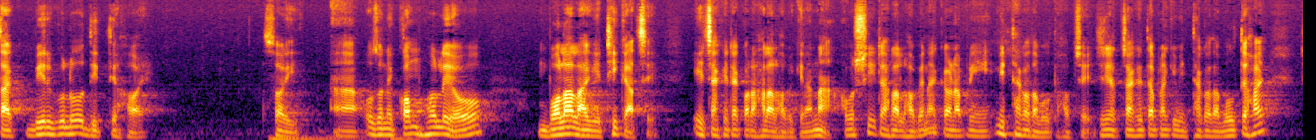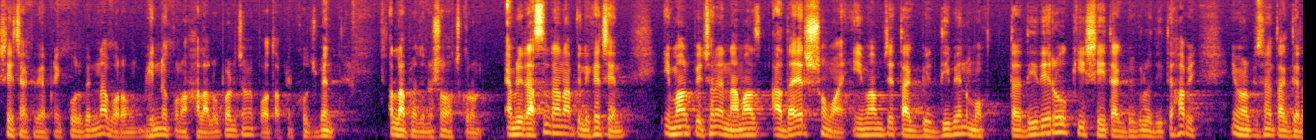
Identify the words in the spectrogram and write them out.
তাকবীরগুলো দিতে হয়। সরি ওজনে কম হলেও বলা লাগে, ঠিক আছে, এই চাকরিটা করা হালাল হবে কিনা? না, অবশ্যই এটা হালাল হবে না, কারণ আপনি মিথ্যা কথা বলতে হচ্ছে। যে চাকরিতে আপনাকে মিথ্যা কথা বলতে হয় সেই চাকরি আপনি করবেন না, বরং ভিন্ন কোনো হালাল উপার্জনের পথ আপনি খুঁজবেন। আল্লাহ আপনার জন্য সহজ করুন। এমনি রাসেল রানা আপনি লিখেছেন, ইমাম পেছনে নামাজ আদায়ের সময় ইমাম যে তাকবির দিবেন, মুক্তাদিদেরও কি সেই তাকবিরগুলো দিতে হবে? ইমাম পেছনে তাকদের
